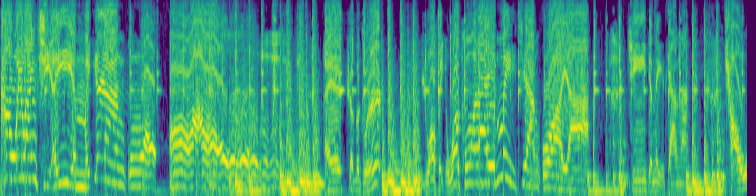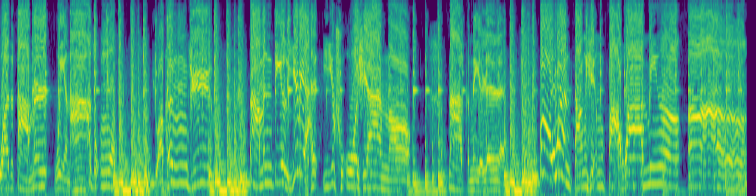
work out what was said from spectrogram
桃园结义美人哦，哎，这个准儿，岳飞我从来没见过呀。今天那天啊，敲我的大门为哪宗？岳鹏举大门的里边一出现呐，那个那人报完当心把话明啊，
